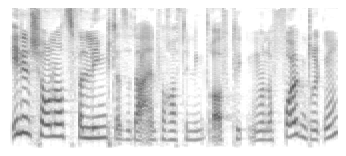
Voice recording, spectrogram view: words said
in den Show Notes verlinkt, also da einfach auf den Link draufklicken und auf Folgen drücken,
